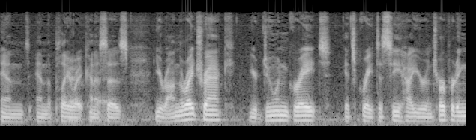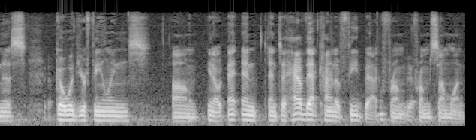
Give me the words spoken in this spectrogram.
and, and the playwright kind of says, You're on the right track, you're doing great, it's great to see how you're interpreting this, go with your feelings. Um, you know, and, and, and to have that kind of feedback from, Yeah. from someone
